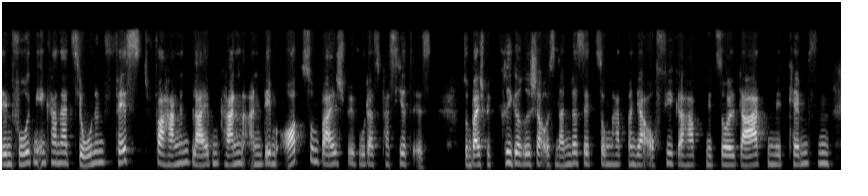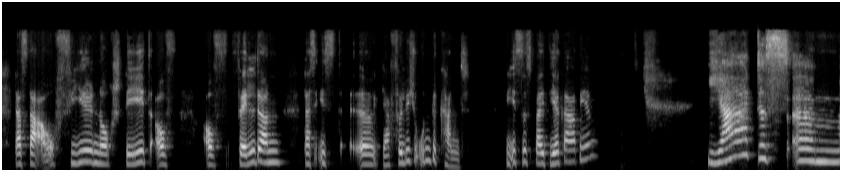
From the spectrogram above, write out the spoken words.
den vorigen Inkarnationen fest verhangen bleiben kann, an dem Ort zum Beispiel, wo das passiert ist. Zum Beispiel kriegerische Auseinandersetzungen hat man ja auch viel gehabt mit Soldaten, mit Kämpfen, dass da auch viel noch steht auf, auf Feldern. Das ist äh, ja völlig unbekannt. Wie ist es bei dir, Gabi? Ja, das ähm,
